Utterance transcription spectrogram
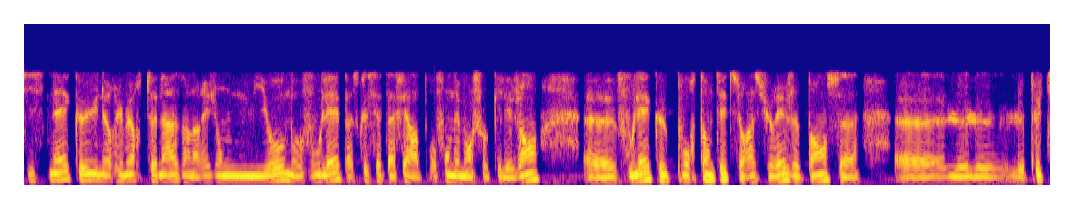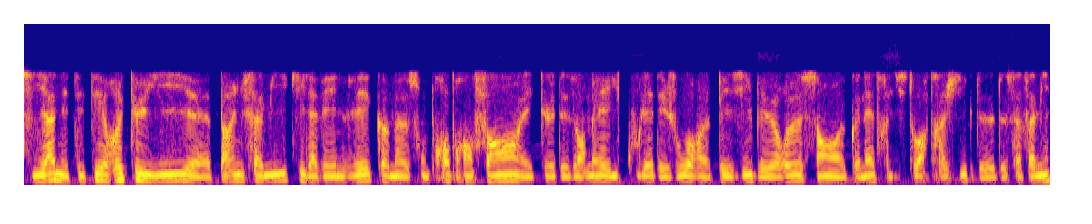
si ce n'est qu'une rumeur tenace dans la région de Miaume voulait, parce que cette affaire a profondément choqué les gens, euh, voulait que pour tenter de se rassurer, je pense, euh, le, le, le, petit Yann ait été recueilli euh, par une famille qu'il avait élevé comme son propre enfant et que désormais il coulait des jours paisibles et heureux sans connaître l'histoire tragique de, de, sa famille.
